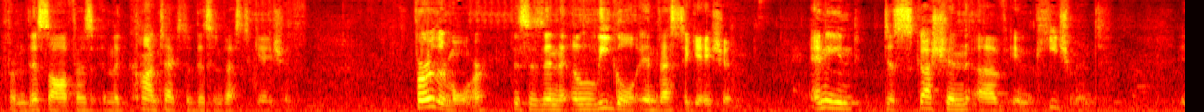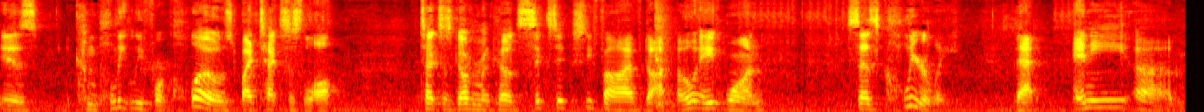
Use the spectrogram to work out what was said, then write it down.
from this office in the context of this investigation. Furthermore, this is an illegal investigation. Any discussion of impeachment is completely foreclosed by Texas law. Texas Government Code 665.081 says clearly that any um,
